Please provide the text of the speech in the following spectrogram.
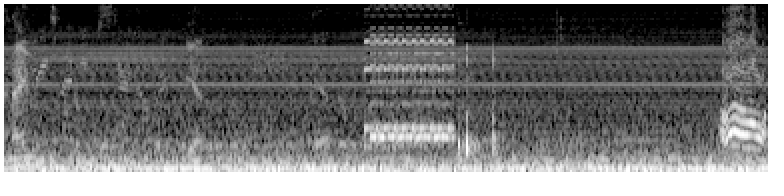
And I'm. Every time you start over. Yeah. Yeah. Hello?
